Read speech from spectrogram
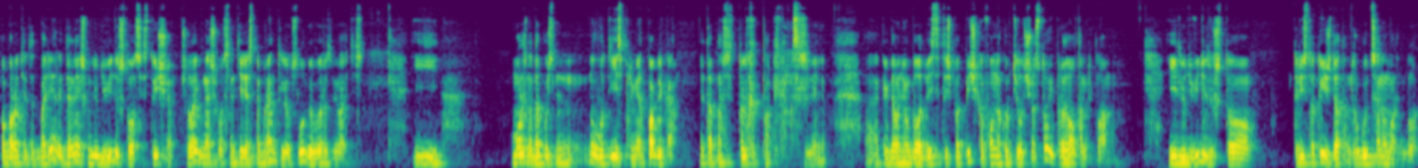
побороть этот барьер, и в дальнейшем люди видят, что у вас есть тысяча человек, значит, у вас интересный бренд или услуга, вы развиваетесь. И можно, допустим, ну вот есть пример паблика, это относится только к пабликам, к сожалению. А, когда у него было 200 тысяч подписчиков, он накрутил еще 100 и продавал там рекламу. И люди видели, что 300 тысяч, да, там другую цену можно было.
